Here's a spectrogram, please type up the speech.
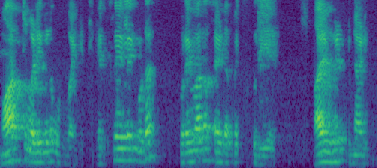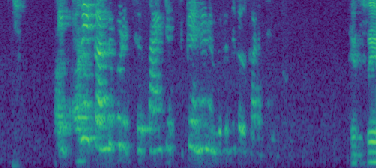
மாற்று வழிகளும் உருவாக்கிட்டு எக்ஸ்ரேலே கூட குறைவான சைடு எஃபெக்ட்ஸ்க்குரிய ஆய்வுகள் பின்னாடி வந்துச்சு எக்ஸ்ரே கண்டுபிடிச்ச சயின்டிஸ்டுக்கு என்னென்ன விருதுகள் கிடைச்சது எக்ஸ்ரே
